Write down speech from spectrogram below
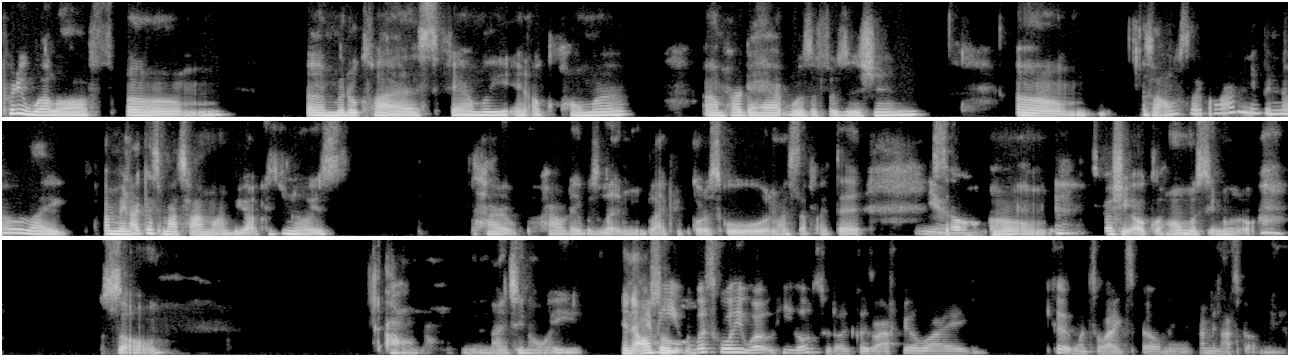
pretty well off um a middle class family in Oklahoma. Um, her dad was a physician. Um, so I was like, oh, I didn't even know. Like, I mean, I guess my timeline be out because you know it's how how they was letting black people go to school and stuff like that. Yeah. So, um, especially Oklahoma seemed a little. So, I don't know, 1908, and also he, what school he what he goes to though? Because I feel like he could have went to like Spelman. I mean, not Spelman.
